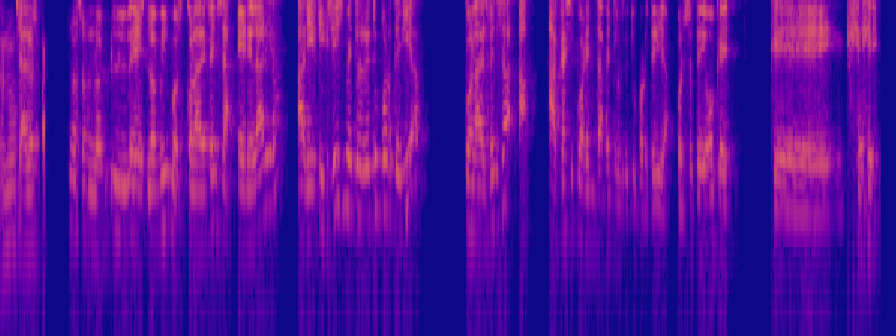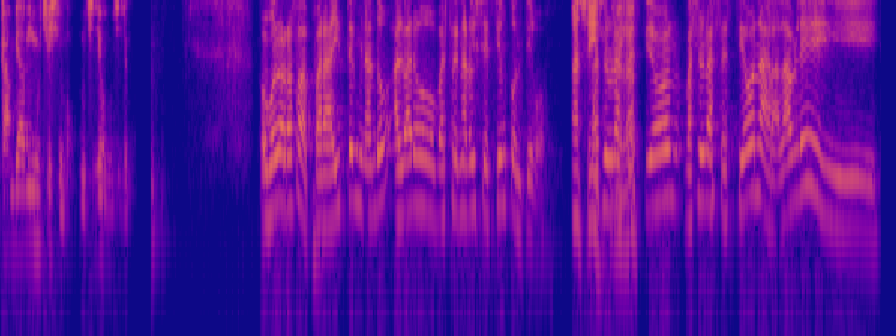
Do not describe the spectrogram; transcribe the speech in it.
O sea, los patrones no son los, los mismos con la defensa en el área a 16 metros de tu portería, con la defensa a a casi 40 metros de tu portería. Por eso te digo que, que, cambia muchísimo, muchísimo, muchísimo. Pues bueno, Rafa, para ir terminando, Álvaro va a estrenar hoy sección contigo. Ah, sí. Va a ser una sección, va a ser una sección agradable y,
